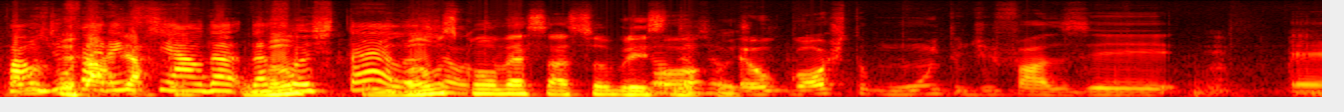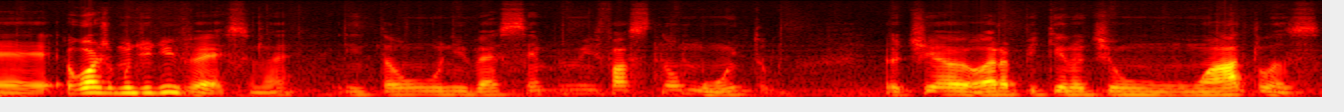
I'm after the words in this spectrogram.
Qual o diferencial da, das vamos, suas telas? Vamos conversar sobre isso depois. Eu gosto muito de fazer é, eu gosto muito de universo, né? Então o universo sempre me fascinou muito. Eu tinha, eu era pequeno, eu tinha um, um Atlas,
